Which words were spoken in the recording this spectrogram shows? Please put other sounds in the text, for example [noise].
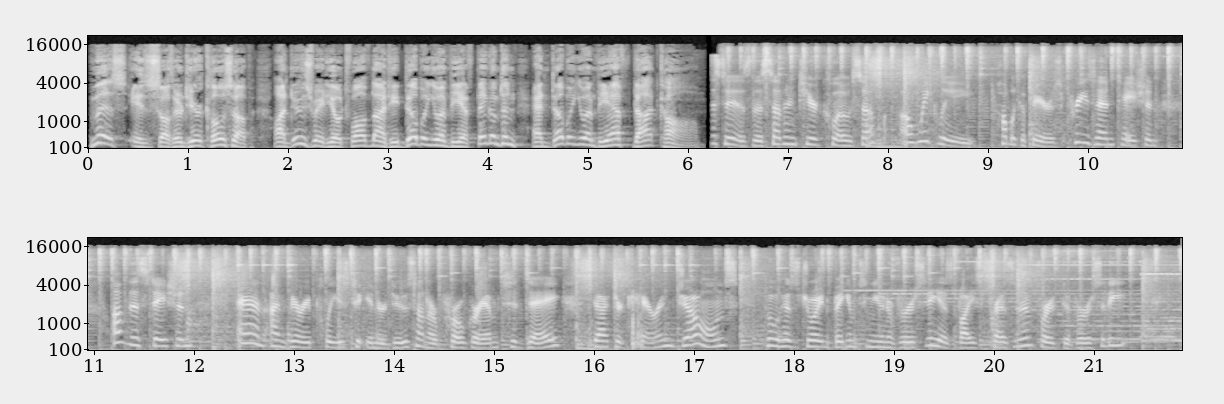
This is Southern Tier Close Up on News Radio 1290 WNBF Binghamton and WNBF.com. This is the Southern Tier Close Up, a weekly public affairs presentation of this station. And I'm very pleased to introduce on our program today Dr. Karen Jones, who has joined Binghamton University as Vice President for Diversity,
